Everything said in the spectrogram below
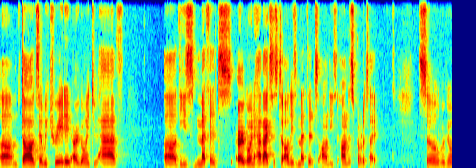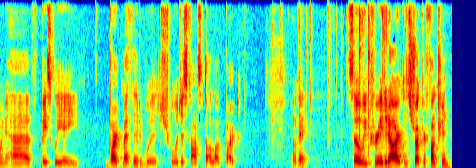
um, dogs that we created are going to have uh, these methods are going to have access to all these methods on these on this prototype. So we're going to have basically a bark method, which will just console.log bark. Okay, so we've created our constructor function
